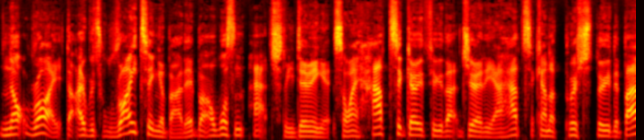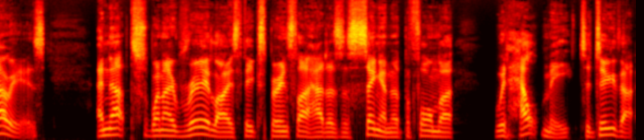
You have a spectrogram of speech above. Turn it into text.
not right that I was writing about it, but I wasn't actually doing it. So I had to go through that journey. I had to kind of push through the barriers. And that's when I realized the experience that I had as a singer and a performer would help me to do that.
